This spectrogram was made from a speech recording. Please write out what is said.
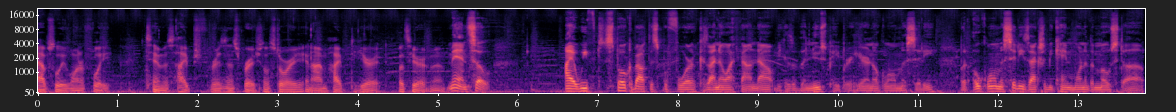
absolutely wonderfully. Tim is hyped for his inspirational story, and I'm hyped to hear it. Let's hear it, man. Man, so I we've spoke about this before because I know I found out because of the newspaper here in Oklahoma City. But Oklahoma City has actually became one of the most uh,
